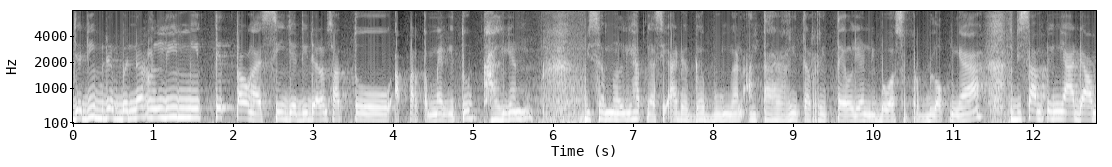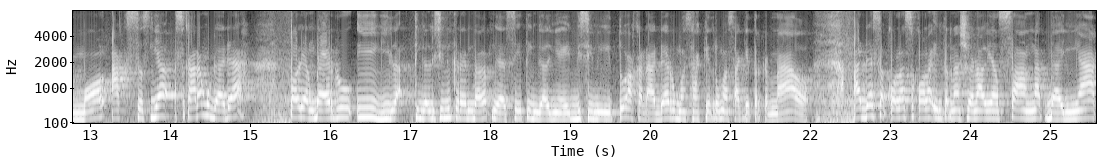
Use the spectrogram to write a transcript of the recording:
Jadi bener-bener limited tau gak sih? Jadi dalam satu apartemen itu kalian bisa melihat gak sih ada gabungan antara retail-retail yang di bawah super bloknya. Di sampingnya ada mall. Aksesnya sekarang udah ada tol yang baru. Ih gila, tinggal di sini keren banget gak sih? Tinggalnya di sini itu akan ada rumah sakit rumah sakit terkenal. Ada sekolah-sekolah internasional yang sangat banyak.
